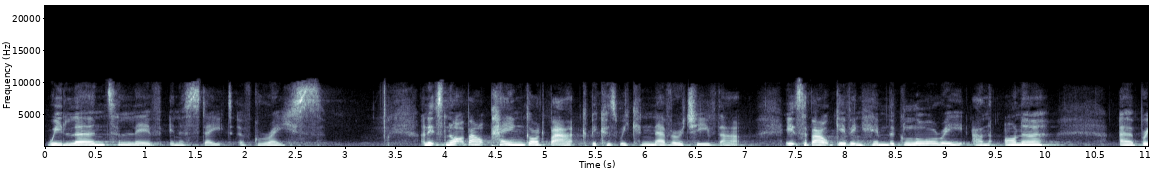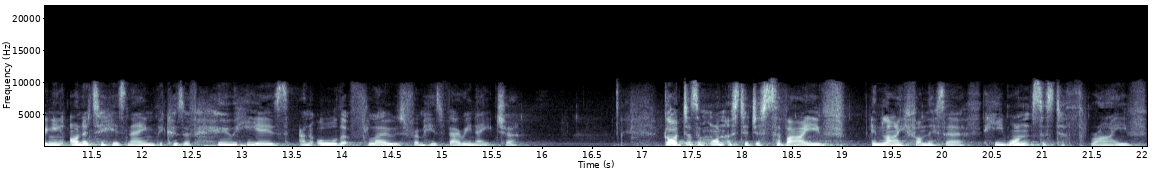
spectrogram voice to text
we learn to live in a state of grace. And it's not about paying God back because we can never achieve that. It's about giving Him the glory and honour, uh, bringing honour to His name because of who He is and all that flows from His very nature. God doesn't want us to just survive in life on this earth, He wants us to thrive.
